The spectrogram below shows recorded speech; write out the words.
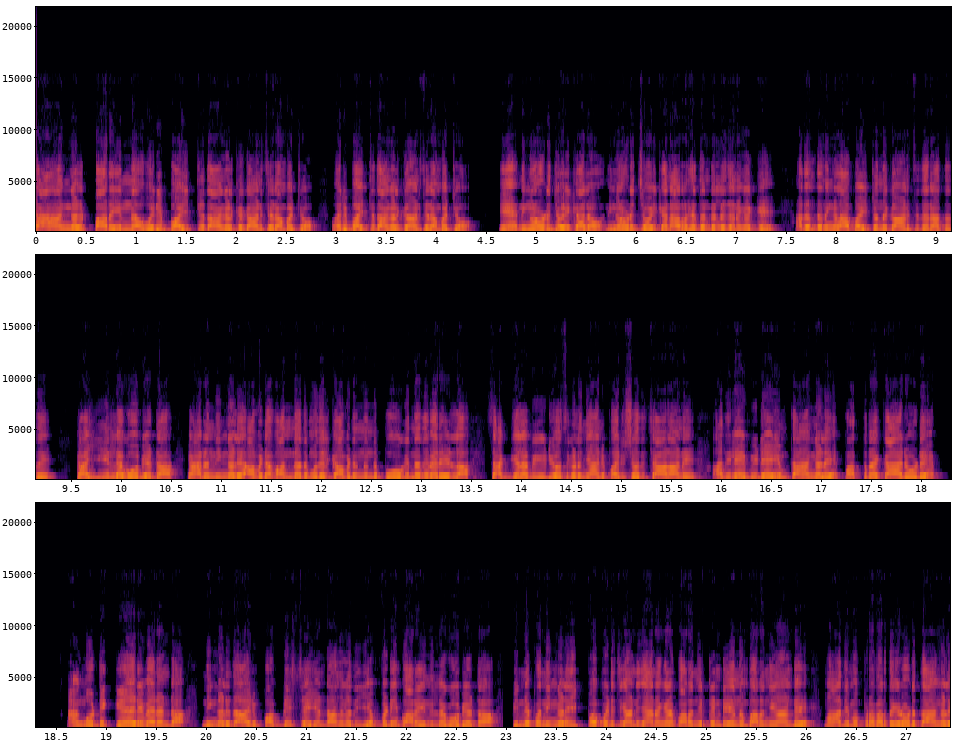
താങ്കൾ പറയുന്ന ഒരു ബൈറ്റ് താങ്കൾക്ക് കാണിച്ചു തരാൻ പറ്റുമോ ഒരു ബൈറ്റ് താങ്കൾക്ക് കാണിച്ചു തരാൻ പറ്റുമോ ഏ നിങ്ങളോടും ചോദിക്കാലോ? നിങ്ങളോടും ചോദിക്കാൻ അർഹത ഉണ്ടല്ലോ ജനങ്ങൾക്ക്. അതെന്താ നിങ്ങൾ ആ ബൈറ്റ് ഒന്ന് കാണിച്ചു തരാത്തത്? കയ്യില്ല ഗോപിയേട്ടാ. കാരണം നിങ്ങൾ അവിടെ വന്നത് മുതൽക്ക് അവിടെ നിന്ന് പോകുന്നത് വരെയുള്ള സകല വീഡിയോസുകളും ഞാൻ പരിശോധിച്ച ആളാണ്. അതിലെവിടെയും താങ്കൾ പത്രക്കാരോട് അങ്ങോട്ട് കയറി വരണ്ട. നിങ്ങൾ ഇത് ആരും പബ്ലിഷ് ചെയ്യണ്ട എന്നുള്ളത് എവിടെയും പറയുന്നില്ല ഗോപിയേട്ടാ. പിന്നെ ഇപ്പൊ നിങ്ങൾ ഇപ്പൊ പിടിച്ചുകൊണ്ട് ഞാൻ അങ്ങനെ പറഞ്ഞിട്ടുണ്ട് എന്നും പറഞ്ഞുകൊണ്ട് മാധ്യമപ്രവർത്തകരോട് താങ്കൾ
